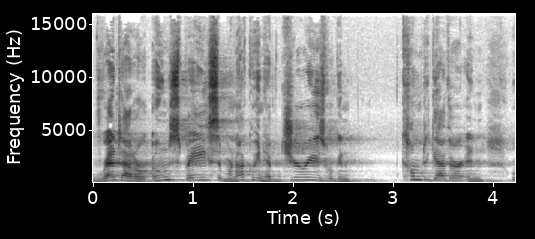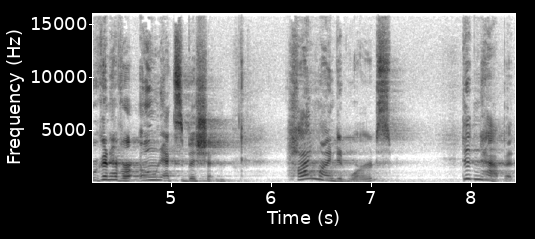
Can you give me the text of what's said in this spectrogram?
rent out our own space, and we're not going to have juries, we're going to come together and we're going to have our own exhibition. High minded words didn't happen,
